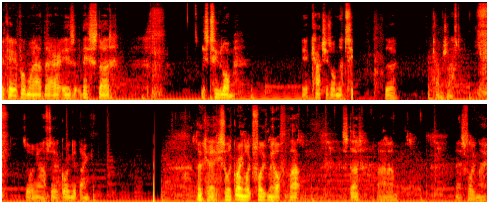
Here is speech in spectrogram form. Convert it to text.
Okay, the problem I had there is this stud is too long. It catches on the the camshaft. So I'm gonna have to grind it down. Okay, so I grind like 5 mil off of that stud and um, that's fine now.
